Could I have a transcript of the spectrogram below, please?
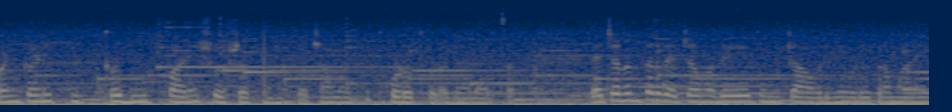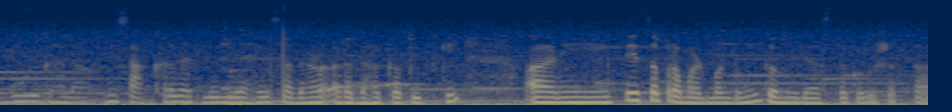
पण कणिक तितकं दूध पाणी शोषत नाही. त्याच्यामुळे ते थोडं थोडं घालायचं. त्याच्यानंतर त्याच्यामध्ये तुमच्या आवडीनिवडीप्रमाणे गूळ घाला. मी साखर घातलेली आहे साधारण अर्धा कप इतकी. आणि त्याचं प्रमाण पण तुम्ही कमी जास्त करू शकता.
